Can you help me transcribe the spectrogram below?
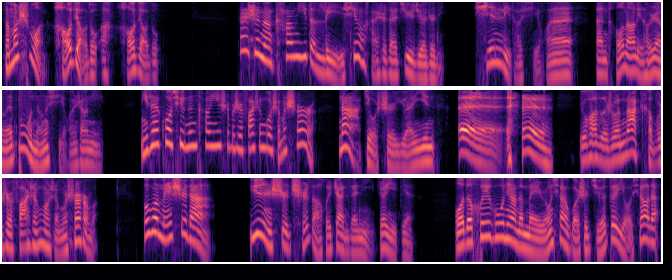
怎么说呢？好角度啊，好角度。但是呢，康一的理性还是在拒绝着你，心里头喜欢，但头脑里头认为不能喜欢上你。你在过去跟康一是不是发生过什么事儿啊？那就是原因。呃，油花子说：“那可不是发生过什么事儿吗？不过没事的，运势迟早会站在你这一边。我的灰姑娘的美容效果是绝对有效的。”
